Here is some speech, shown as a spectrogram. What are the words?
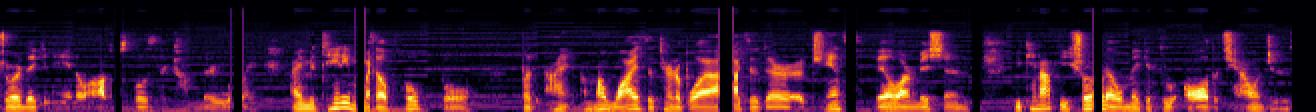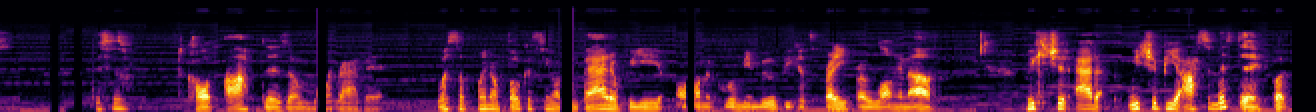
sure they can handle obstacles that come their way. I'm maintaining myself hopeful, But I, I'm not wise to turn a blind eye to their chance to fail our mission. You cannot be sure that we'll make it through all the challenges. This is called optimism, Rabbit. What's the point of focusing on bad if we are on a gloomy mood because Freddy for long enough? We should add we should be optimistic but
